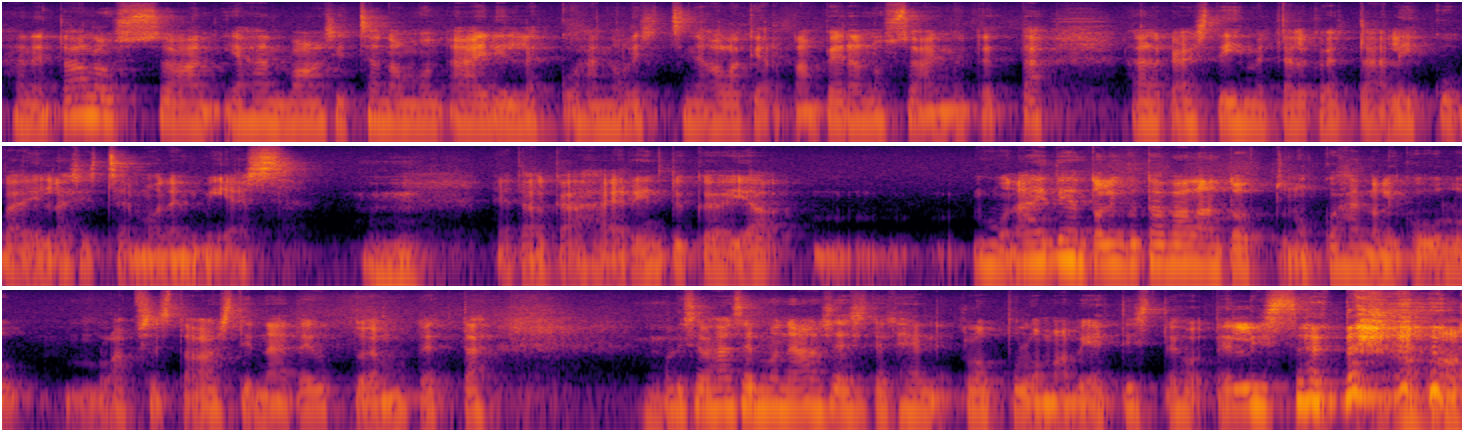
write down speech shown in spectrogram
hänen talossaan ja hän vaan sitten sanoi mun äidille, kun hän oli sitten sinne alakertaan pedannut sängyt, että älkää sitten ihmetelkö, että tää liikkuu välillä sitten semmoinen mies. Mm-hmm. Että älkää häirintykö ja mun äitihän oli niin tavallaan tottunut, kun hän oli kuullut lapsesta asti näitä juttuja, mutta että hmm. oli se vähän semmoinen asia, että hän loppuloma vietti sitten hotellissa, että Aha,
